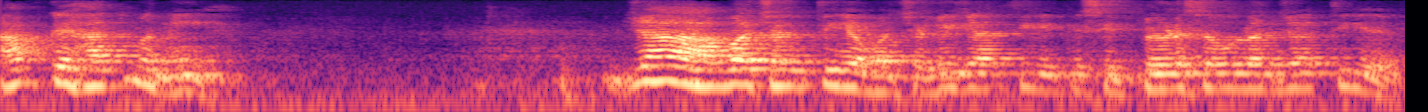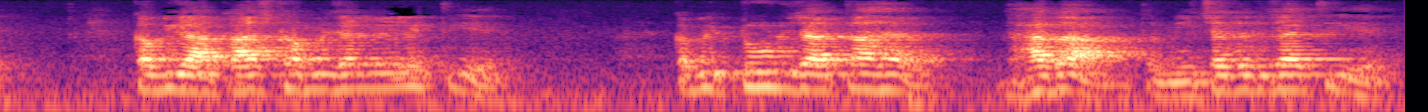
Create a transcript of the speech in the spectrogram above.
आपके हाथ में नहीं है। जहाँ हवा चलती है, वहाँ चली जाती है। किसी पेड़ से उलझ जाती है। कभी आकाश का मज़ा ले लेती है। कभी टूट जाता है, धागा तो नीचे गिर जाती है।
